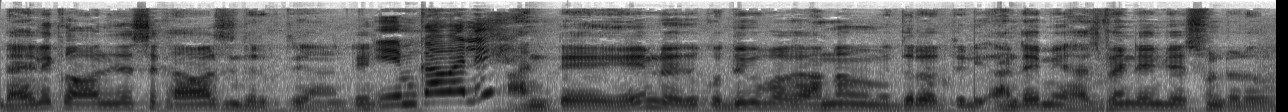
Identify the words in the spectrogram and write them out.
డైలీ కాల్ చేస్తే కావాల్సింది దొరుకుతాయి ఆంటీ? ఏం కావాలి? అంటే ఏం లేదు కొద్దిగా బాగా అన్నం ఇద్దరు తిని- అంటే మీ హస్బెండ్ ఏం చేస్తుంటాడు?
